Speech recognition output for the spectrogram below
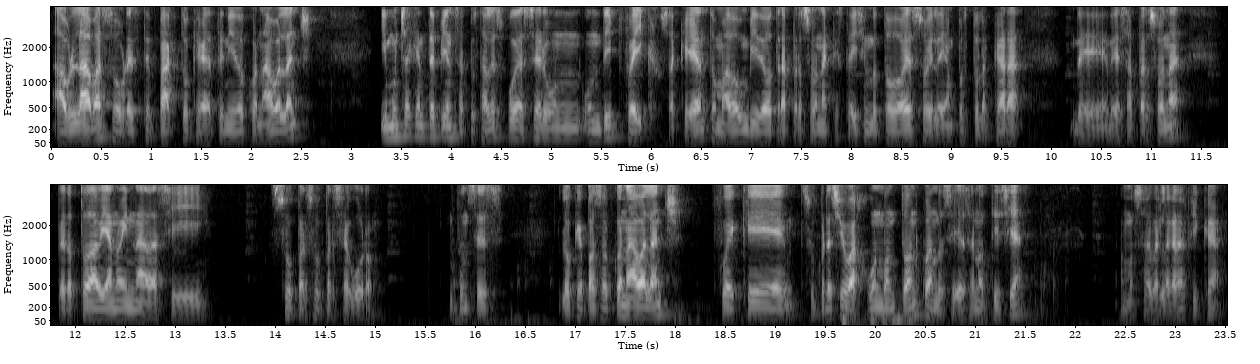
hablaba sobre este pacto que había tenido con Avalanche. Y mucha gente piensa, pues tal vez puede ser un, un deepfake, o sea, que hayan tomado un video de otra persona que está diciendo todo eso y le hayan puesto la cara de, de esa persona, pero todavía no hay nada así súper, súper seguro. Entonces, lo que pasó con Avalanche fue que su precio bajó un montón cuando se dio esa noticia. Vamos a ver la gráfica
